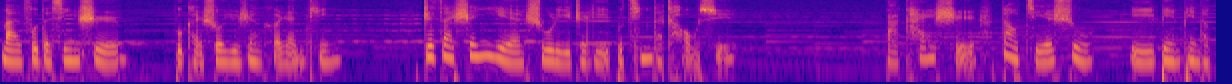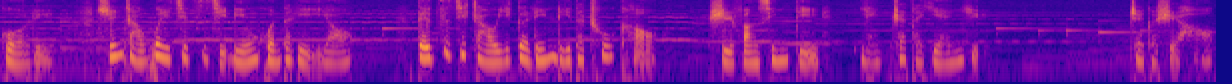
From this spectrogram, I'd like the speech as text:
满腹的心事，不肯说与任何人听，只在深夜梳理着理不清的愁绪，把开始到结束一遍遍的过滤，寻找慰藉自己灵魂的理由，给自己找一个淋漓的出口，释放心底隐着的言语。这个时候，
